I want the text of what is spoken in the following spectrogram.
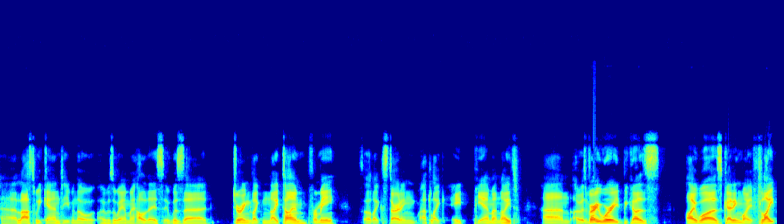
uh, last weekend, even though I was away on my holidays. It was uh, during like nighttime for me, so like starting at like 8 p.m. at night, and I was very worried because I was getting my flight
